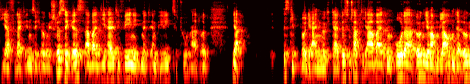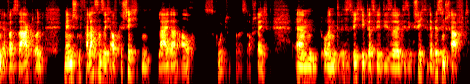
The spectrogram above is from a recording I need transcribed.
die ja vielleicht in sich irgendwie schlüssig ist, aber die relativ wenig mit Empirie zu tun hat. Und ja, es gibt nur die eine Möglichkeit, wissenschaftlich arbeiten oder irgendjemandem glauben, der irgendetwas sagt. Und Menschen verlassen sich auf Geschichten, leider auch. Das ist gut, aber es ist auch schlecht. Ähm, und es ist wichtig, dass wir diese, diese Geschichte der Wissenschaft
